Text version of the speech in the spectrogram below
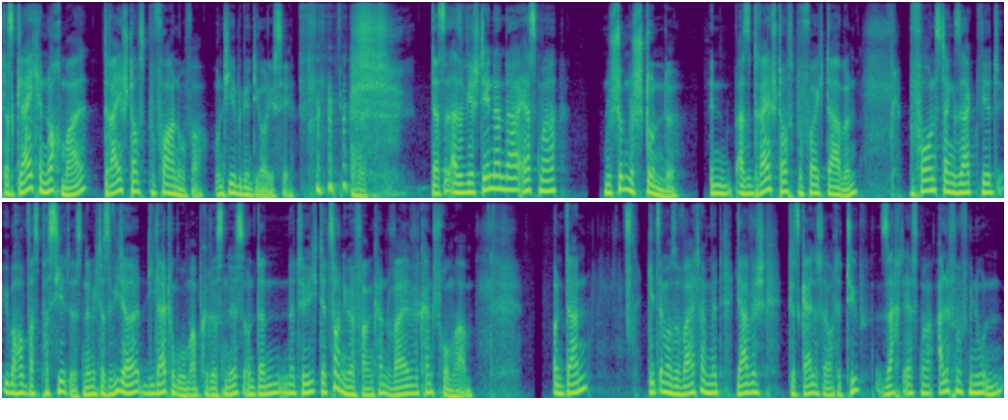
Das gleiche nochmal, drei Stopps bevor Hannover. Und hier beginnt die Odyssee. Das, also wir stehen dann da erstmal bestimmt eine Stunde. In, also drei Stopps, bevor ich da bin, bevor uns dann gesagt wird, überhaupt was passiert ist. Nämlich, dass wieder die Leitung oben abgerissen ist und dann natürlich der Zug nicht mehr fahren kann, weil wir keinen Strom haben. Und dann geht es immer so weiter mit, ja, das Geile ist ja auch, der Typ sagt erstmal alle fünf Minuten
